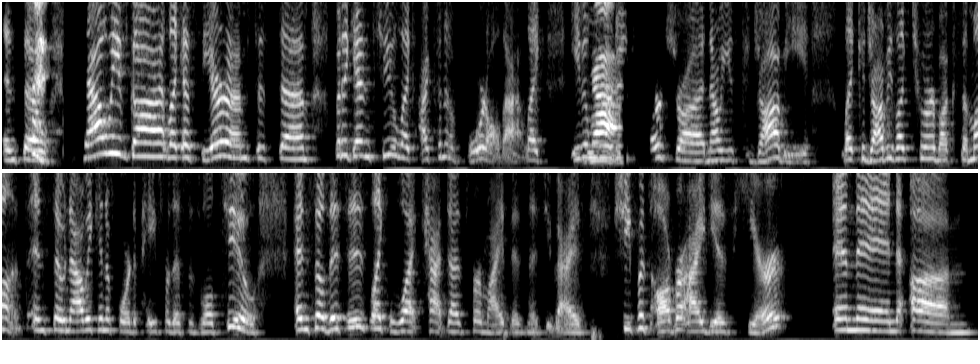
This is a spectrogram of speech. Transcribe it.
and so now we've got like a CRM system. But again, too, like I couldn't afford all that. Like even yeah. when we are doing Orchestra, now we use Kajabi. Like Kajabi's like 200 bucks a month. And so now we can afford to pay for this as well, too. And so this is like what Kat does for my business, you guys. She puts all of her ideas here. And then um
